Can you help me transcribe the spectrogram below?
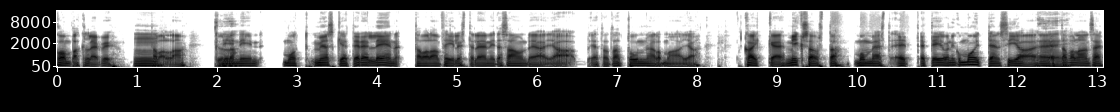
compact-levy Mm. tavallaan. Kyllä. Niin, niin, mutta myöskin, että edelleen tavallaan fiilistelee niitä soundeja ja, ja tota tunnelmaa ja kaikkea miksausta mun mielestä, että et ei ole niinku moitteen sijaa. Että Ei. et tavallaan se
